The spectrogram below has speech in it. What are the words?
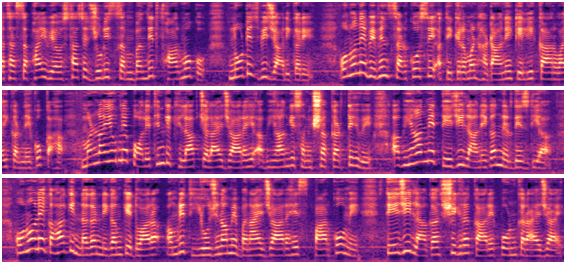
तथा सफ़ाई व्यवस्था से जुड़ी संबंधित फार्मों को नोटिस भी जारी करें। उन्होंने विभिन्न सड़कों से अतिक्रमण हटाने के लिए कार्रवाई करने को कहा। मंडलायुक्त ने पॉलिथीन के खिलाफ चलाए जा रहे अभियान की समीक्षा करते हुए अभियान में तेज़ी लाने का निर्देश दिया। उन्होंने कहा कि नगर निगम के द्वारा अमृत योजना में बनाए जा रहे पार्कों में तेज़ी लाकर शीघ्र कार्य पूर्ण कराया जाए।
